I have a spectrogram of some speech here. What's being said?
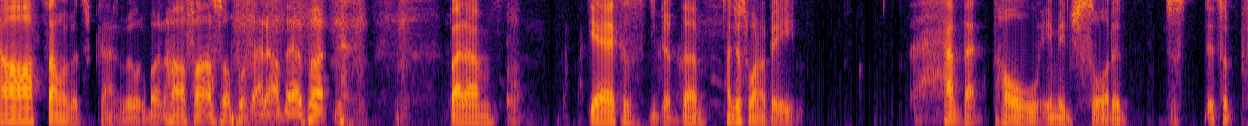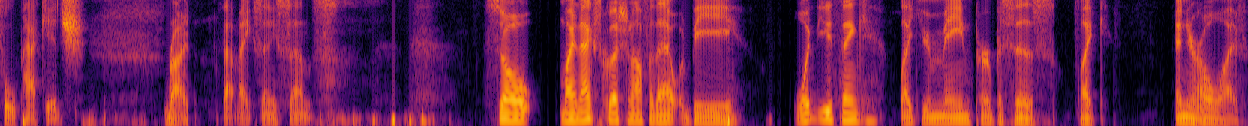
ah, some of it's kind of a little bit half-assed. I'll put that out there, but, but um, yeah, because the I just want to be have that whole image sorted. Just it's a full package Right. if that makes any sense. So my next question off of that would be, what do you think like your main purposes like in your whole life?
